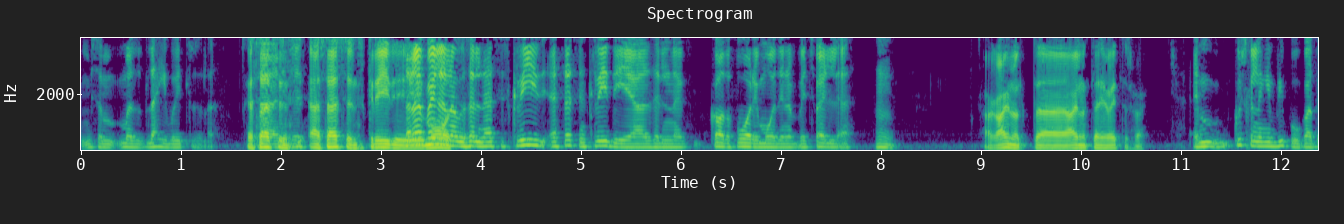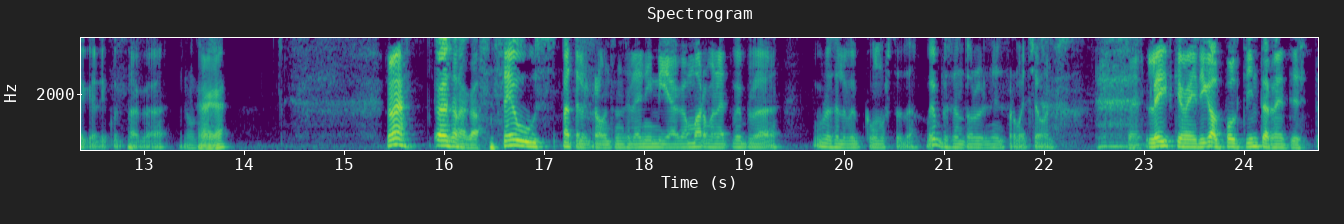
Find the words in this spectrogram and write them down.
mis on mõeldud lähivõitlusele. Assassin's, Assassin's Creed'i ta näeb välja nagu selline Assassin's Creed, Assassin's Creed'i ja selline God of War'i moodi näeb veits välja hmm.. aga ainult äh,, ainult lähivõitlus või? ei, kuskil nägin vibu ka tegelikult, aga okay. äge nojah, ühesõnaga. Zeus Battlegrounds on selle nimi, aga ma arvan, et võib-olla võib-olla selle võib ka unustada, võib-olla see on oluline informatsioon leidke meid igalt poolt internetist,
